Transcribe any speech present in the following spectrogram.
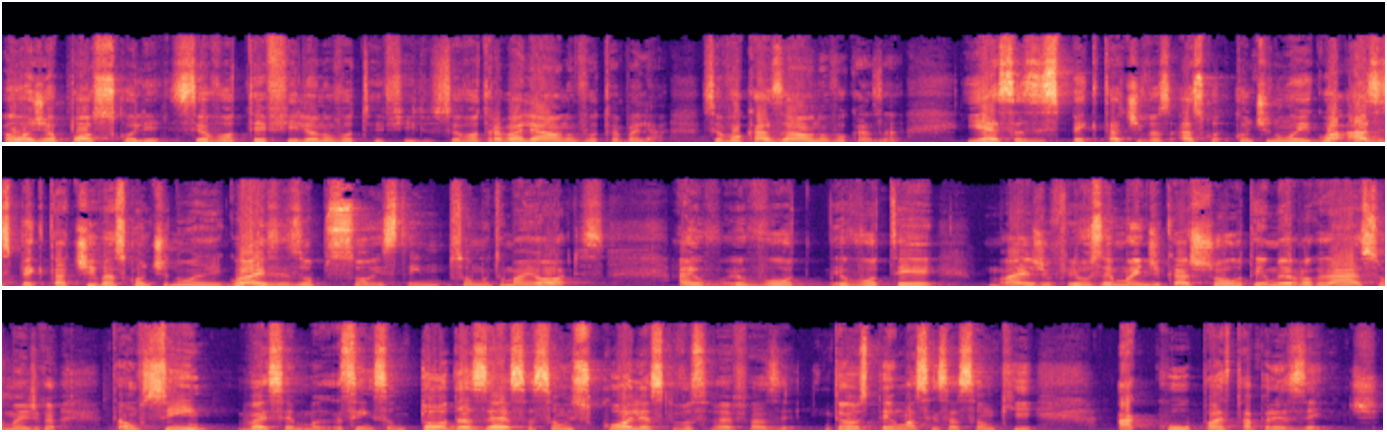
Hoje eu posso escolher se eu vou ter filho ou não vou ter filho, se eu vou trabalhar ou não vou trabalhar, se eu vou casar ou não vou casar. E essas expectativas as, continuam iguais, as expectativas continuam iguais as opções são muito maiores. Ah, eu, eu, vou, eu vou ter mais de um filho, eu vou ser mãe de cachorro, tenho uma coisa, ah, sou mãe de cachorro. Então, sim, vai ser, assim, são todas essas são escolhas que você vai fazer. Então, eu tenho uma sensação que a culpa está presente.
